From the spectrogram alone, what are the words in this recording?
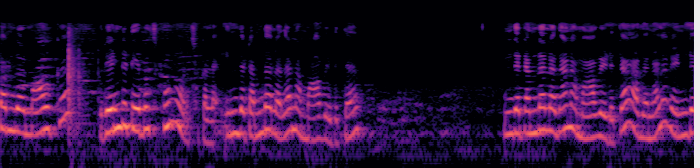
டம்ளர் மாவுக்கு ரெண்டு டேபிள் ஸ்பூன் உடச்சக்கடலை இந்த டம்ளரில் தான் நான் மாவு எடுத்தேன். இந்த டம்ளரில் தான் நான் மாவு எடுத்தேன். அதனால் ரெண்டு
